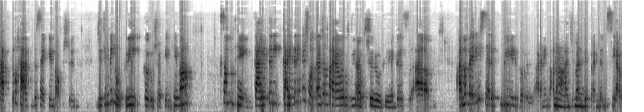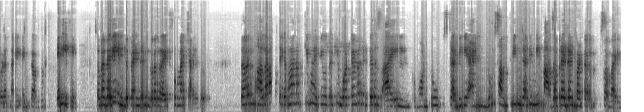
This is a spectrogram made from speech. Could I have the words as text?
have to have the second option जिथे मी नोकरी करू शकेन किंवा समथिंग काहीतरी काहीतरी मी स्वतःच्या पायावर उभी राहू Absolutely. Because I am a very self made girl आणि मला Hmm. अजिबात Hmm. डिपेंडन्सी आवडत नाही in terms of anything I very independent girl right from my childhood तर मला तेव्हा नक्की माहिती होतं की whatever it is I want to study and do something ज्याने मी माझं ब्रेड अँड बटर सर्वाईव्ह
